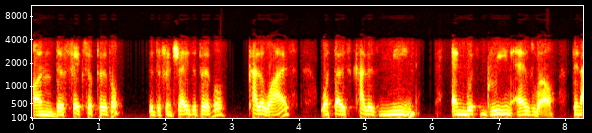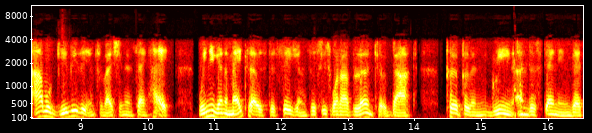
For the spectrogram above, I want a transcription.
on the effects of purple, the different shades of purple, color wise, what those colors mean, and with green as well. Then I will give you the information and saying, hey, when you're going to make those decisions, this is what I've learned about purple and green, understanding that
